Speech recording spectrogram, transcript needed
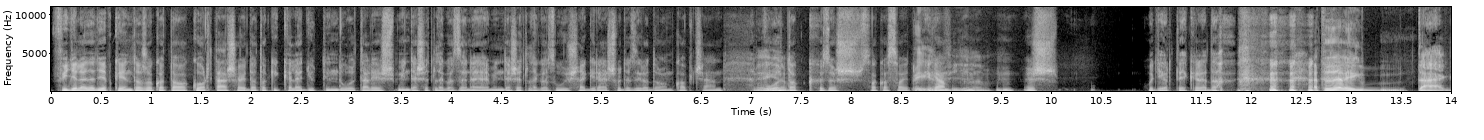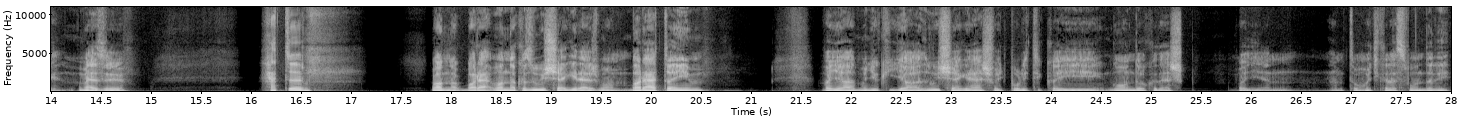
Figyeled egyébként azokat a kortársaidat, akikkel együtt indultál, és mindesetleg a zene, mindesetleg az újságírás, vagy az irodalom kapcsán Igen. voltak közös szakaszait? Igen, Igen? figyelem. Mm-hmm. És hogy értékeled a... hát ez elég tág mező. Hát vannak, bará- vannak az újságírásban barátaim, vagy a, mondjuk így az újságírás, vagy politikai gondolkodás, vagy ilyen, nem tudom, hogy kell ezt mondani.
